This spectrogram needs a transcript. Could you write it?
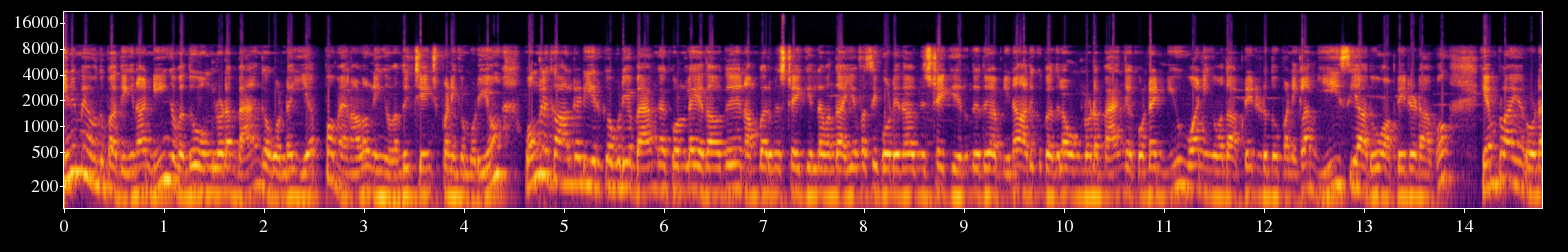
இனிமே வந்து பார்த்தீங்கன்னா நீங்கள் வந்து உங்களோட பேங்க் அக்கௌண்ட்டை எப்போ வேணாலும் நீங்கள் வந்து சேஞ்ச் பண்ணிக்க முடியும். உங்களுக்கு ஆல்ரெடி இருக்கக்கூடிய பேங்க் அக்கௌண்ட்டில் ஏதாவது நம்பர் மிஸ்டேக் இல்லை வந்து ஐஎஃப்எஸ்சி கோட் ஏதாவது மிஸ்டேக் இருந்தது அப்படின்னா அதுக்கு பதிலாக உங்களோட பேங்க் அக்கௌண்ட்டை நியூவாக நீங்கள் வந்து அப்டேட் எடுத்து பண்ணிக்கலாம். ஈஸியாக அதுவும் அப்டேட்டட் ஆகும். எம்ப்ளாயரோட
